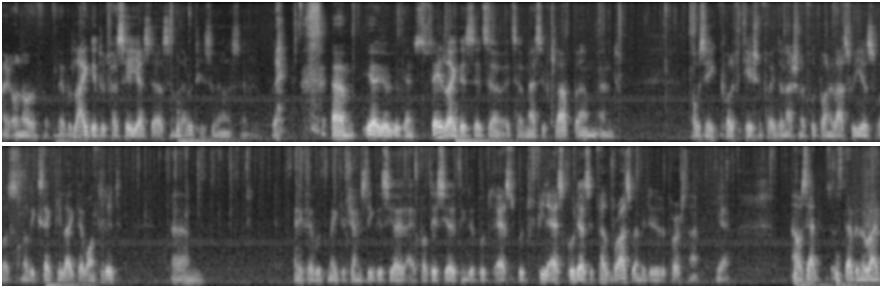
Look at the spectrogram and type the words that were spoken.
I don't know if they would like it if I say yes, there are similarities, to be honest. um, yeah, you, you can say it like this. It's a it's a massive club, um, and obviously qualification for international football in the last few years was not exactly like they wanted it. Um, and if they would make the Champions League this year, I, but this year I think it would as would feel as good as it felt for us when we did it the first time. Yeah. How was that? It's a step in the right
